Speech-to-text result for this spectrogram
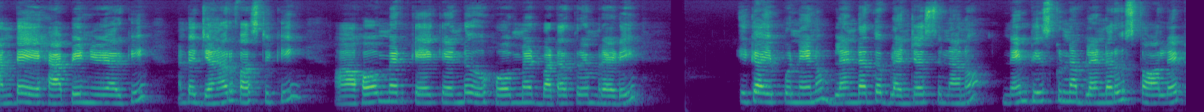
అంటే హ్యాపీ న్యూ ఇయర్కి అంటే జనవరి ఫస్ట్కి home made cake and home made butter cream ready. ఇక ఇప్పుడు నేను బ్లెండర్తో బ్లెండ్ చేస్తున్నాను. నేను తీసుకున్న బ్లెండరు స్కాలెట్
